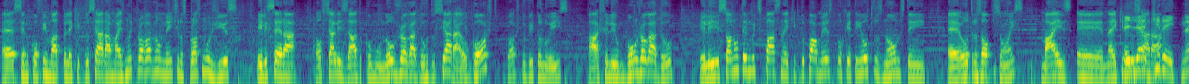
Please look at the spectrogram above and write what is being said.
é, sendo confirmado pela equipe do Ceará, mas muito provavelmente nos próximos dias ele será oficializado como um novo jogador do Ceará. Eu gosto, gosto do Vitor Luiz, acho ele um bom jogador. Ele só não tem muito espaço na equipe do Palmeiras porque tem outros nomes, tem é, outras opções, mas é, na equipe ele do Ceará... Ele é direito, né?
